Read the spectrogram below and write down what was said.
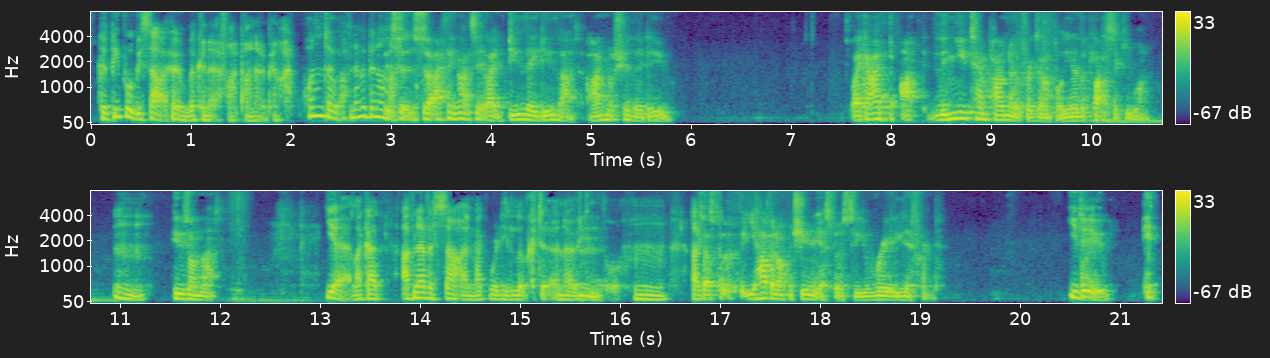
because people will be sat at home looking at a five pound note and being like, I wonder, I've never been on that. so, so. I think that's it. Like, do they do that? I'm not sure they do. Like I, I the new ten pound note, for example, you know the plasticky one. Mm. Who's on that? Yeah, like I, I've never sat and like really looked at a note and thought, hmm, like So suppose, but you have an opportunity, I suppose, to be really different. you do. It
